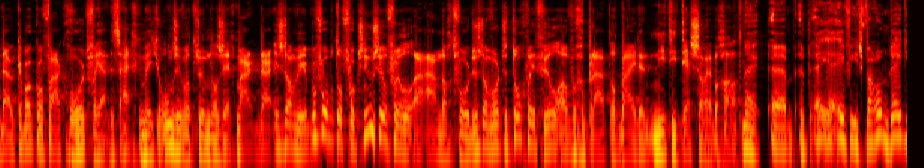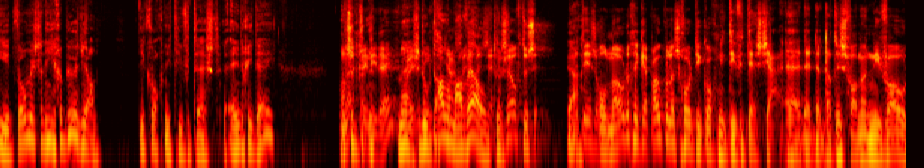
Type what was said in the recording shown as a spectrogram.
nou, ik heb ook al vaak gehoord van, ja, dat is eigenlijk een beetje onzin wat Trump dan zegt. Maar daar is dan weer bijvoorbeeld op Fox News heel veel aandacht voor. Dus dan wordt er toch weer veel over gepraat dat Biden niet die test zou hebben gehad. Nee, even iets. Waarom deed hij het? Waarom is dat niet gebeurd, Jan? Die cognitieve test. Enig idee? Want nee, ze, geen idee. Nee, ze doen het allemaal ja, wel. Ze dus, zelf dus ja. Het is onnodig. Ik heb ook wel eens gehoord, die cognitieve test. Ja, uh, dat is van een niveau.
